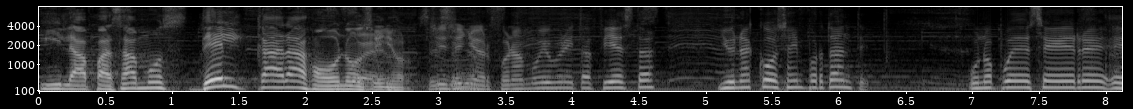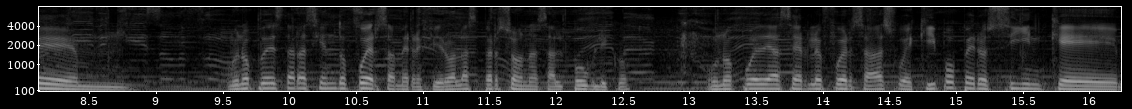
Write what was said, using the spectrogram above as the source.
y la pasamos del carajo, ¿no, Bueno, señor? Sí, señor. Fue una muy bonita fiesta. Y una cosa importante. Uno puede ser... eh, em, uno puede estar haciendo fuerza, me refiero a las personas, al público. Uno puede hacerle fuerza a su equipo, pero sin que,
